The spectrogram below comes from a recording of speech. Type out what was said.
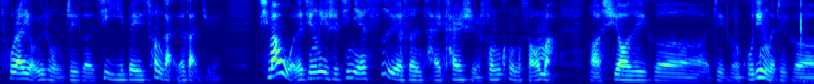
突然有一种这个记忆被篡改的感觉。起码我的经历是，今年四月份才开始风控扫码啊，需要这个这个固定的这个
